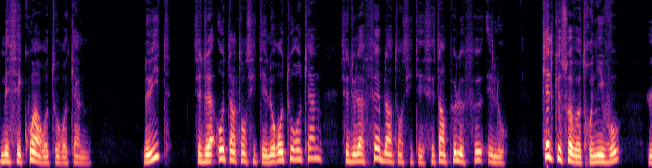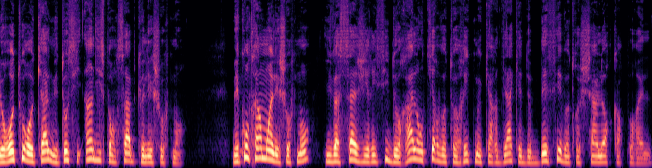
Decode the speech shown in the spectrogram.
Mais c'est quoi un retour au calme? Le hit, c'est de la haute intensité. Le retour au calme, c'est de la faible intensité. C'est un peu le feu et l'eau. Quel que soit votre niveau, le retour au calme est aussi indispensable que l'échauffement. Mais contrairement à l'échauffement, il va s'agir ici de ralentir votre rythme cardiaque et de baisser votre chaleur corporelle.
